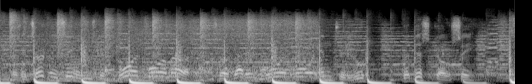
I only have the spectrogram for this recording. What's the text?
Because it certainly seems that more and more Americans are getting more and more into the disco scene.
